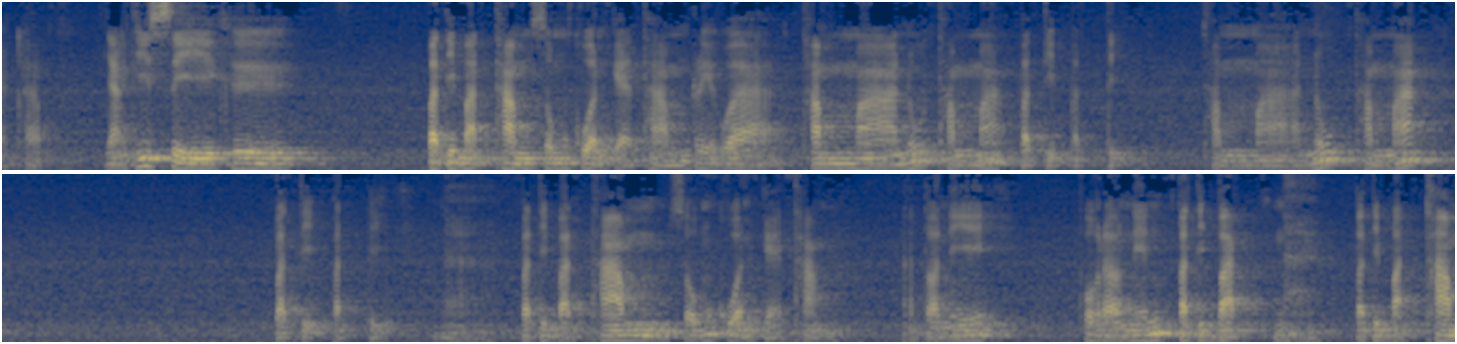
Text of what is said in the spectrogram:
นะครับ อย่างที่สี่คือปฏิบัติธรรมสมควรแก่ธรรม เรียกว่า ธรรมานุธรรมะปฏิปติธรรมานุธรรมะปฏิปตินะปฏิบัติธรรม สมควรแก่ธรรมนะตอนนี้พวกเราเน้นปฏิบัตินะปฏิบัติธรรม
